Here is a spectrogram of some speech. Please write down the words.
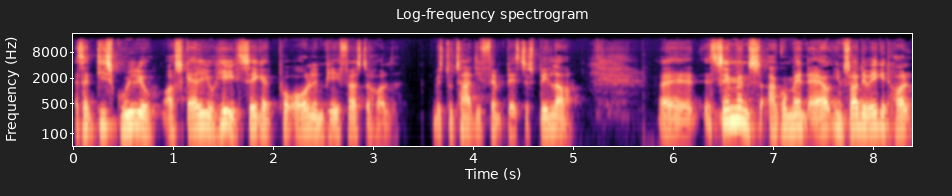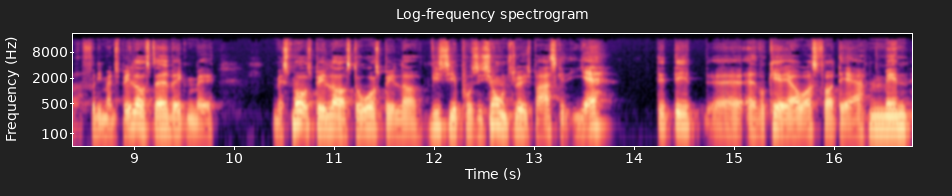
altså de skulle jo og skal jo helt sikkert på All-NBA førsteholdet, hvis du tager de fem bedste spillere. Øh, Simmons argument er jo, jamen så er det jo ikke et hold, fordi man spiller jo stadigvæk med, med små spillere og store spillere. Vi siger positionsløs basket. Ja, det, det øh, advokerer jeg jo også for, at det er. Men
